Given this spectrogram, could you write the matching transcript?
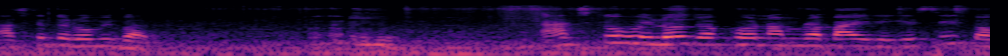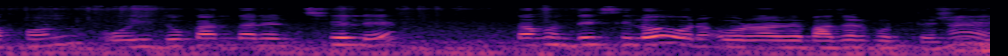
আজকে তো রবিবার। আজকে হইল যখন আমরা বাইরে গেছি তখন ওই দোকানদারের ছেলে তখন দেখছিল ওরা বাজার করতে হ্যাঁ।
